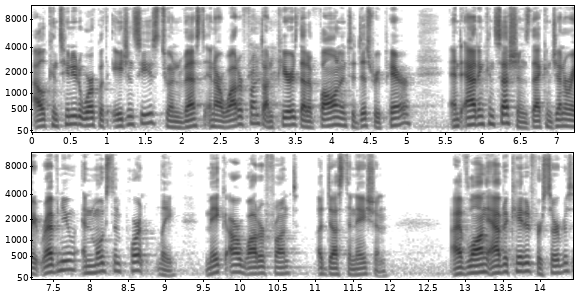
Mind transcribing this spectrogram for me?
I will continue to work with agencies to invest in our waterfront on piers that have fallen into disrepair and adding concessions that can generate revenue and, most importantly, make our waterfront a destination. I have long advocated for service,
